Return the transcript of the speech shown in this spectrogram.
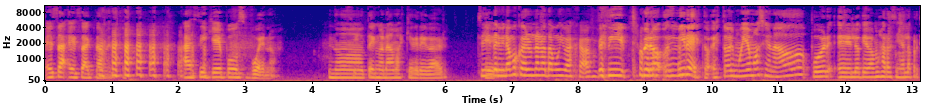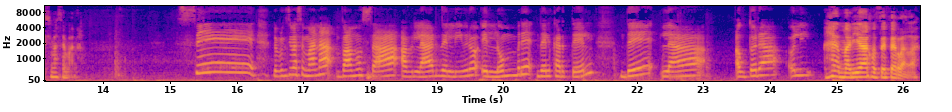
Esa, exactamente. Así que, pues bueno, no tengo nada más que agregar. Sí, eh, terminamos con una nota muy baja. Sí, pero mire esto, estoy muy emocionado por eh, lo que vamos a reseñar la próxima semana. Sí, la próxima semana vamos a hablar del libro El hombre del cartel de la autora Oli María José Ferrada,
